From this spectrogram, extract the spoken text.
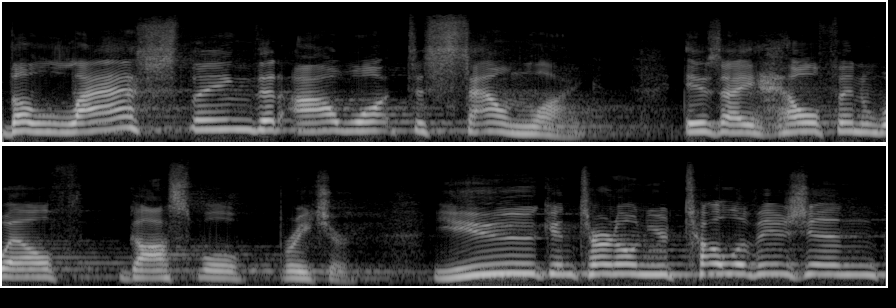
The last thing that I want to sound like is a health and wealth gospel preacher. You can turn on your television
